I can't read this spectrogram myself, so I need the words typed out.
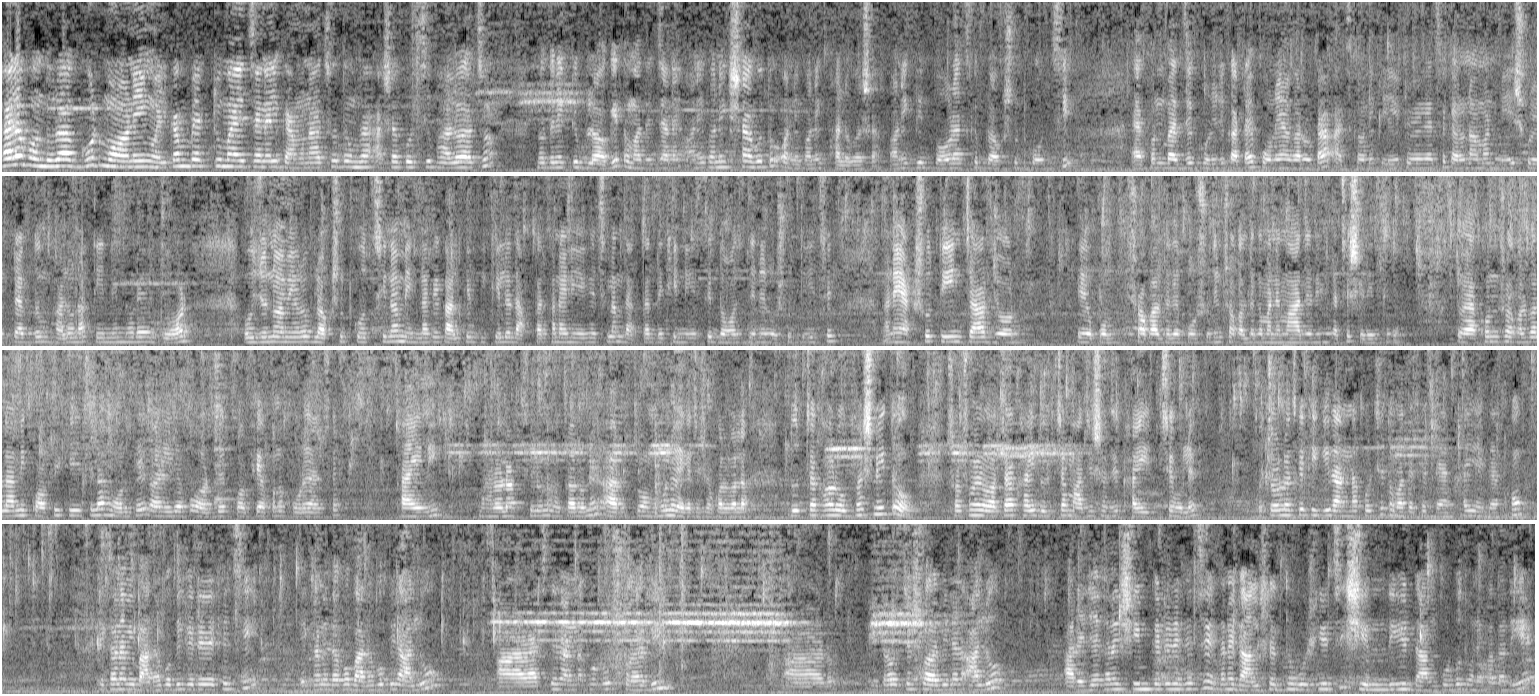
Hello বন্ধুরা, good morning, welcome back to my channel. কেমন আছো তোমরা? আশা করছি ভালো আছো। নতুন একটি ব্লগে তোমাদের জানাই অনেক অনেক স্বাগত, অনেক অনেক ভালোবাসা। অনেক দিন পর আজকে ব্লগ শুট করছি। এখন বাজে ঘড়ির কাটায় পৌনে এগারোটা। আজকে অনেক লেট হয়ে গেছে, কারণ আমার মেয়ের শরীরটা একদম ভালো না, তিন দিন ধরে জ্বর। ওই জন্য আমি আরও ব্লগ শুট করছি না মেঘনাকে কালকে বিকেলে ডাক্তারখানায় নিয়ে গেছিলাম। ডাক্তার দেখিয়ে নিয়ে এসেছি দশ দিনের ওষুধ দিয়েছে। মানে একশো তিন, চার জ্বর এরকম সকাল থেকে পরশু দিন সকাল থেকে মানে মা যেদিন গেছে সেদিন থেকে। তো এখন সকালবেলা আমি কফি খেয়েছিলাম অর্ধেক, আর এই দেখো অর্ধেক কফি এখনও পড়ে আছে। খাইনি, ভালো লাগছিল না ওই কারণে, আর একটু অম্বল হয়ে গেছে সকালবেলা। দুধ চা খাওয়ার অভ্যাস নেই তো? সবসময় র চা খাই, দুধ চা মাঝে সাঝে খাই ইচ্ছে হলে। তো চলো আজকে কী কী রান্না করছি তোমাদেরকে দেখাই দেখো। এখানে আমি বাঁধাকপি কেটে রেখেছি। এখানে দেখো বাঁধাকপির আলু, আর আজকে রান্না করব সয়াবিন। আর এটা হচ্ছে সয়াবিনের আলু। আর এই যে এখানে শিম কেটে রেখেছি, এখানে ডাল সেদ্ধ বসিয়েছি, শিম দিয়ে ডাল করব ধনে পাতা দিয়ে।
